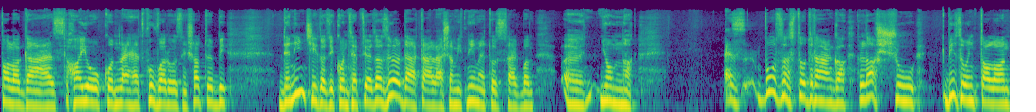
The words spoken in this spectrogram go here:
palagáz, hajókon lehet fuvarozni, stb. De nincs igazi koncepció. Ez a zöld átállás, amit Németországban ö, nyomnak, ez borzasztó drága, lassú, bizonytalan,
